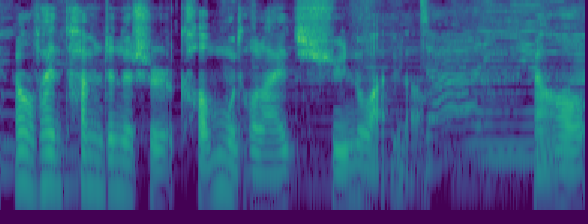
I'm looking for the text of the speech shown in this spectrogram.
然后我发现他们真的是靠木头来取暖的，然后。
